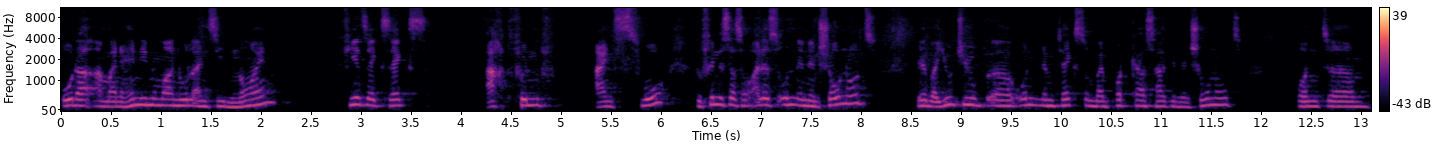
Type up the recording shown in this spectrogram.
oder an meine Handynummer 0179 466 8512. Du findest das auch alles unten in den Show Notes. Ja, bei YouTube äh, unten im Text und beim Podcast halt in den Show Notes. Und ähm,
